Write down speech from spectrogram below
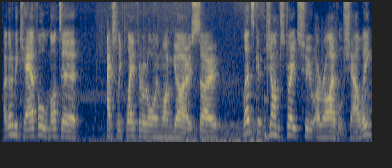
I've got to be careful not to actually play through it all in one go. So let's jump straight to Arrival, shall we?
